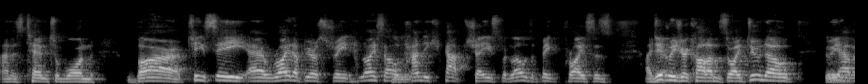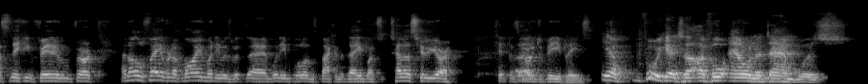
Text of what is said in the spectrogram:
And is 10 to 1 bar. TC, uh, right up your street. Nice old mm. handicap chase with loads of big prices. I did yeah. read your column, so I do know who you have a sneaking feeling for. An old favourite of mine when he was with uh, Willie Mullins back in the day. But tell us who your tip is uh, going to be, please. Yeah, before we get to that, I thought Al-Naadam was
